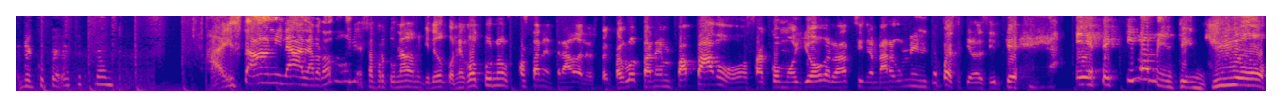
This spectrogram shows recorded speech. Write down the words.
Recupérate pronto. Ahí está, mira, la verdad muy desafortunado, mi querido conejo. Tú no estás tan entrado del espectáculo, tan empapado, o sea, como yo, ¿verdad? Sin embargo, mente, pues te quiero decir que efectivamente yo,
